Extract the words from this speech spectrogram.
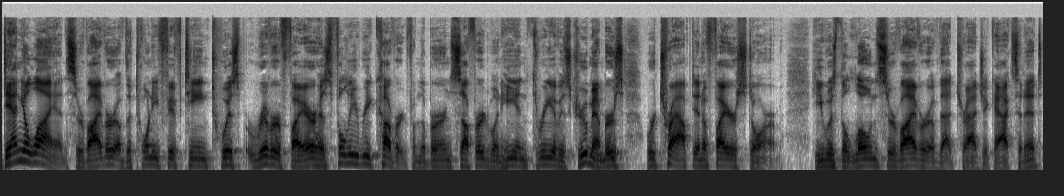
Daniel Lyons, survivor of the 2015 Twisp River fire, has fully recovered from the burns suffered when he and three of his crew members were trapped in a firestorm. He was the lone survivor of that tragic accident.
